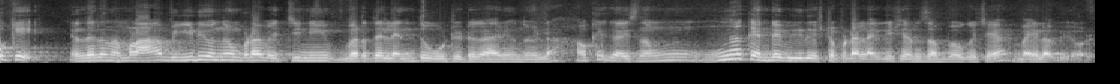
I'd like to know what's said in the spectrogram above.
ഓക്കെ എന്തായാലും നമ്മൾ ആ വീഡിയോ ഒന്നും ഇവിടെ വെച്ച് ഇനി വെറുതെ ലെന്ത് കൂട്ടിയിട്ട് കാര്യമൊന്നുമില്ല. ഓക്കെ ഗൈസ് നിങ്ങൾക്ക് എന്റെ വീഡിയോ ഇഷ്ടപ്പെട്ട ലൈക്ക് ഷെയർ സബ്ബോ ഒക്കെ ചെയ്യാം ബൈ ലവ് യു ഓൾ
